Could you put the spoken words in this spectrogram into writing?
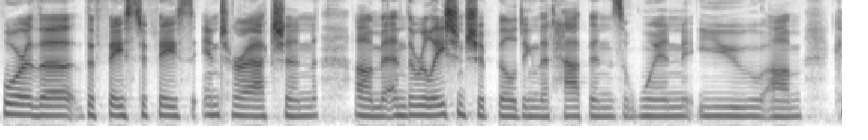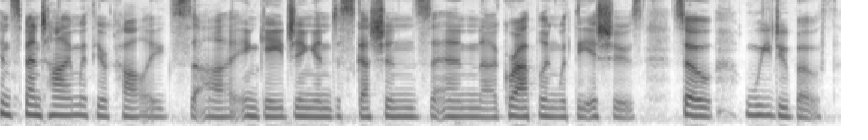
for the, the face to face interaction um, and the relationship building that happens when you um, can spend time with your colleagues, uh, engaging in discussions and uh, grappling with the issues. So we do both.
